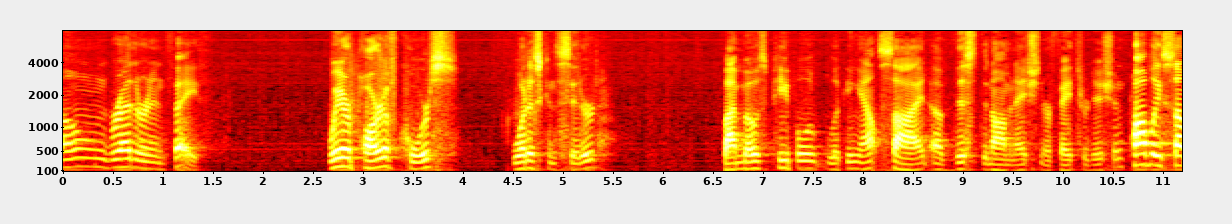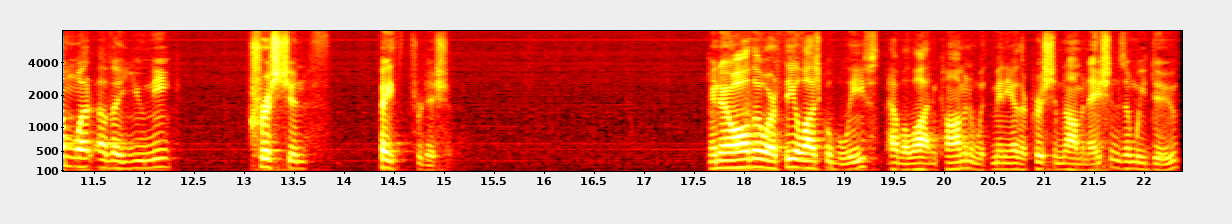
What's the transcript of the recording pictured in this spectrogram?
own brethren in faith. We are part, of course, what is considered by most people looking outside of this denomination or faith tradition, probably somewhat of a unique Christian faith tradition. You know, although our theological beliefs have a lot in common with many other Christian denominations, and we do,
